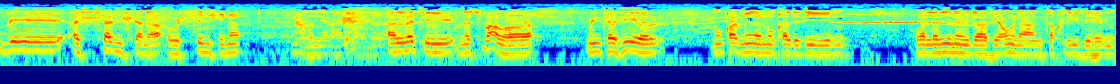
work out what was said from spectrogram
بالشنشنة أو الشنشنة التي نسمعها من كثير من المقلدين والذين يدافعون عن تقليدهم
